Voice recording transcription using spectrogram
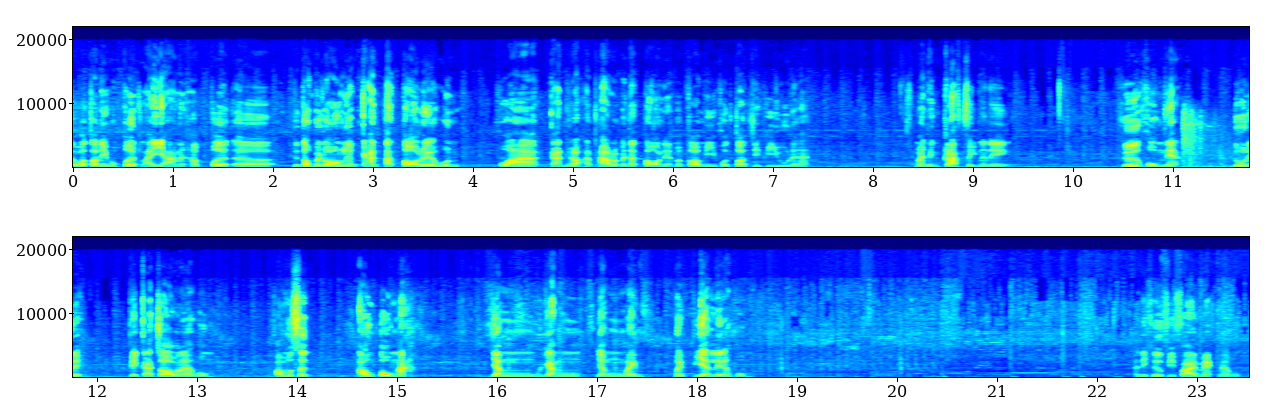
แต่ว่าตอนนี้ผมเปิดหลายอย่างนะครับ เปิดเอ่อเดี๋ยวต้องไปลองเรื่องการตัดต่อด้วยครับคุณเพราะว่าการที่เราอัดภาพแล้วไปตัดต่อเนี่ยมันก็มีผลต่อ GPU นะฮะมาถึงกราฟิกนั่นเอง คือผมเนี่ย ดูดิ เปลี่ยนการ์ดจอมาแล้วผม ความรู้สึกเอาตรงนะ ยังยังยังไม่ไม่เปลี่ยนเลยนะผม อันนี้คือฟรีไฟแม็กนะผม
